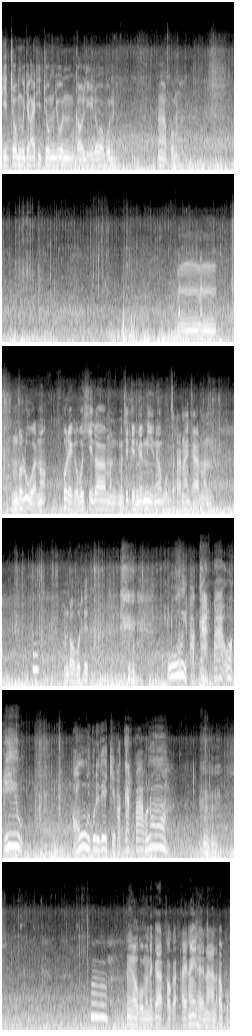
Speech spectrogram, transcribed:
ที่จมกูยังไอที่จมยุ่นเกาหลีแล้วว่าบุญนะครับผม มันมันมันบรู้อะเนาะผู้ใดก็บ่คิดว่ามันมันสิเป็นแบบนี้นะครับผมสถานการณ์มัน มันบอกบ่ถึกอุ้ยผักกาดป่าออกเร็ว เอ้าบ่ได้เด้เก็บผักกาดป่าบ่เนาะนี่ครับผมบรรยากาศเขาก็ไทยให้ไทยนาแหละครับผม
